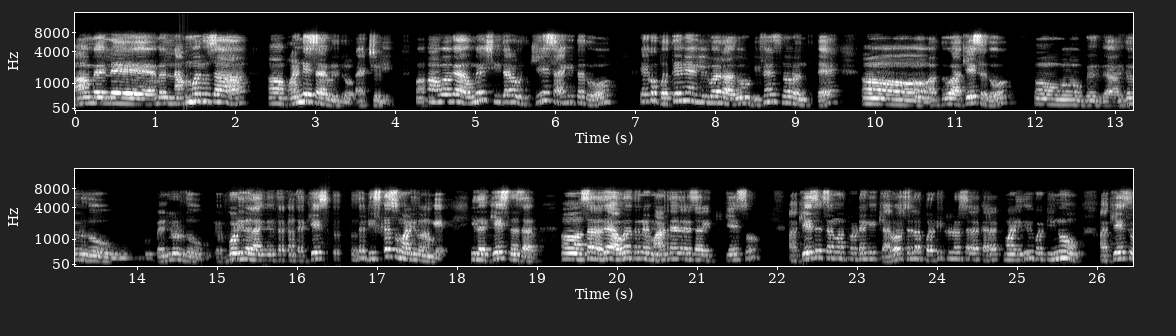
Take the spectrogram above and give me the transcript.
ಆಮೇಲೆ ಆಮೇಲೆ ನಮ್ಮನ್ನು ಸಹ ಪಾಂಡೆ ಸಾಹೇಬ್ರು ಇದ್ರು ಆಕ್ಚುಲಿ ಅವಾಗ ಉಮೇಶ್ ಈ ತರ ಒಂದು ಕೇಸ್ ಆಗಿತ್ತದು ಯಾಕೋ ಪತ್ತೇನೆ ಆಗ್ಲಿಲ್ವಲ್ಲ ಅದು ಡಿಫೆನ್ಸ್ ನವರಂತೆ ಅದು ಆ ಕೇಸ್ ಅದು ಇದ್ರದ್ದು ಬೆಂಗಳೂರದು ಹೆಬ್ಬೋಡಿನಲ್ಲಿ ಆಗಿರ್ತಕ್ಕಂಥ ಕೇಸ್ ಅಂತ ಡಿಸ್ಕಸ್ ಮಾಡಿದ್ರು ನಮ್ಗೆ. ಇದ ಕೇಸ್ನ ಸರ್ ಸರ್ ಅದೇ ಅವ್ರ ಹತ್ರನೇ ಮಾಡ್ತಾ ಇದಾರೆ ಸರ್ ಈ ಕೇಸು ಆ ಕೇಸಿಗೆ ಸಂಬಂಧಪಟ್ಟಂಗೆ ಕೆಲವಷ್ಟೆಲ್ಲ ಪರ್ಟಿಕ್ಯುಲರ್ಸ್ ಎಲ್ಲ ಕಲೆಕ್ಟ್ ಮಾಡಿದ್ವಿ ಬಟ್ ಇನ್ನು ಆ ಕೇಸು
